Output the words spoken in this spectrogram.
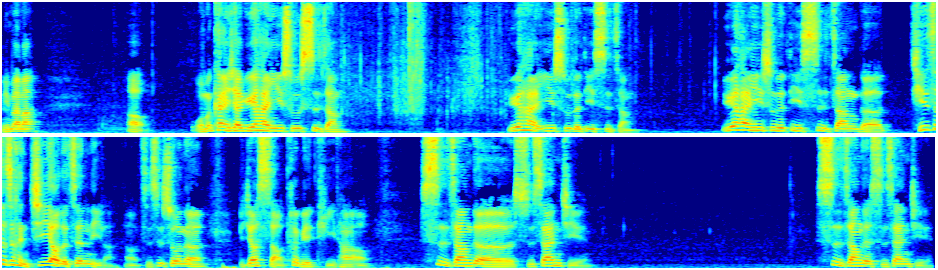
明白吗？好，我们看一下约翰一书四章，约翰一书的第四章，约翰一书的第四章的，其实这是很基要的真理了啊，只是说呢比较少特别提它啊，四章的十三节。四章的十三节，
